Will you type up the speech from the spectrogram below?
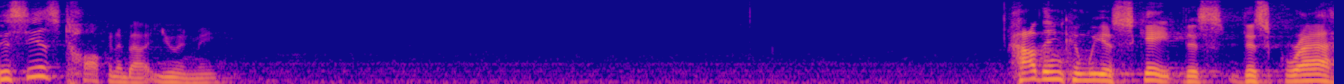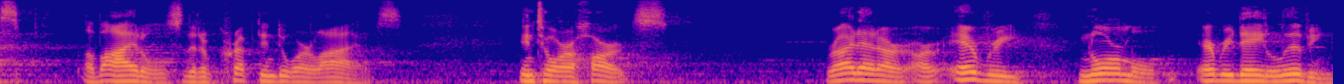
This is talking about you and me. How then can we escape this, this grasp of idols that have crept into our lives, into our hearts, right at our, our every normal, everyday living?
